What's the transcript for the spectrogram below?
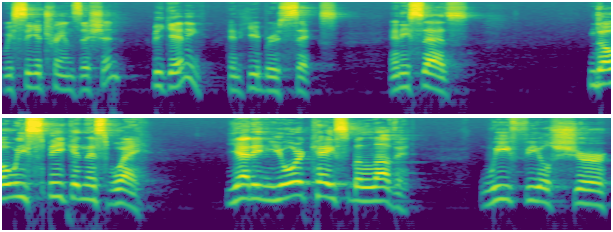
we see a transition beginning in Hebrews 6. And he says, Though we speak in this way, yet in your case, beloved, we feel sure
